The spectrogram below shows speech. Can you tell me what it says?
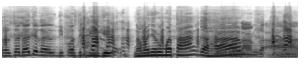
Langsung aja kan di posting di IG. Namanya rumah tangga, Ham. Tetanggaan.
